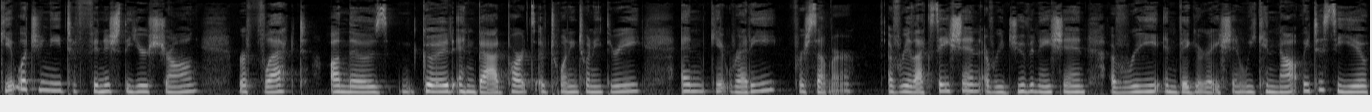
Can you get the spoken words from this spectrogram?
get what you need to finish the year strong, reflect on those good and bad parts of 2023, and get ready for summer of relaxation, of rejuvenation, of reinvigoration. We cannot wait to see you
